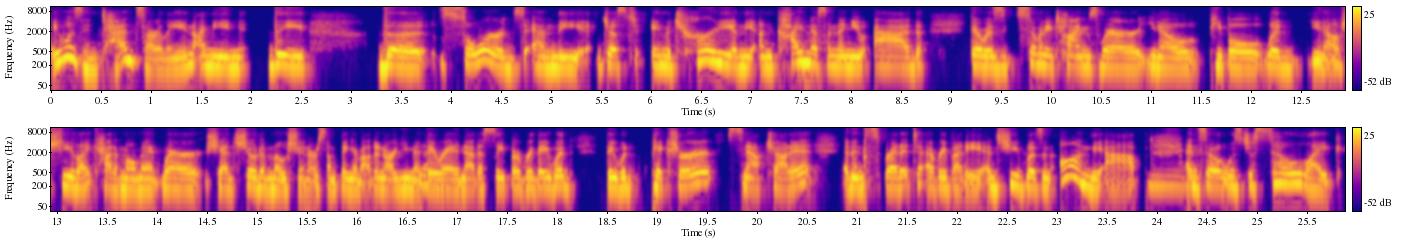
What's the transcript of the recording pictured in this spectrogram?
it was intense, Arlene. I mean, the the swords and the just immaturity and the unkindness and then you add there was so many times where you know people would you know she like had a moment where she had showed emotion or something about an argument yeah. they were in at a sleepover they would they would picture snapchat it and then spread it to everybody and she wasn't on the app mm. and so it was just so like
